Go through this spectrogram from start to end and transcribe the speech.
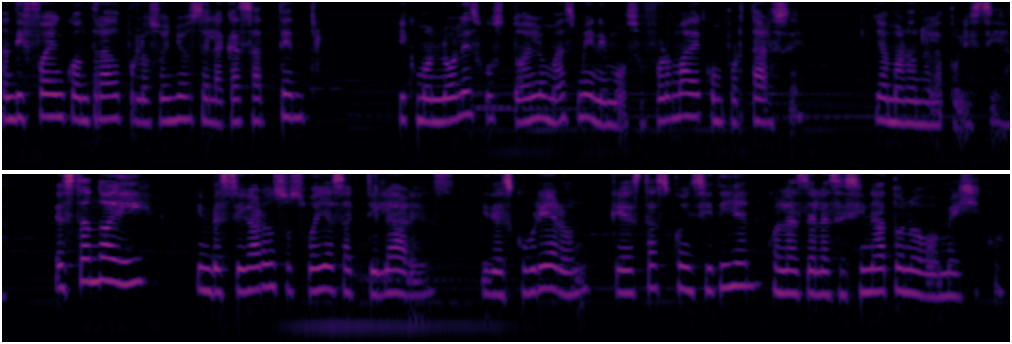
Andy fue encontrado por los dueños de la casa dentro, y como no les gustó en lo más mínimo su forma de comportarse, llamaron a la policía. Estando ahí, investigaron sus huellas dactilares y descubrieron que éstas coincidían con las del asesinato en Nuevo México,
